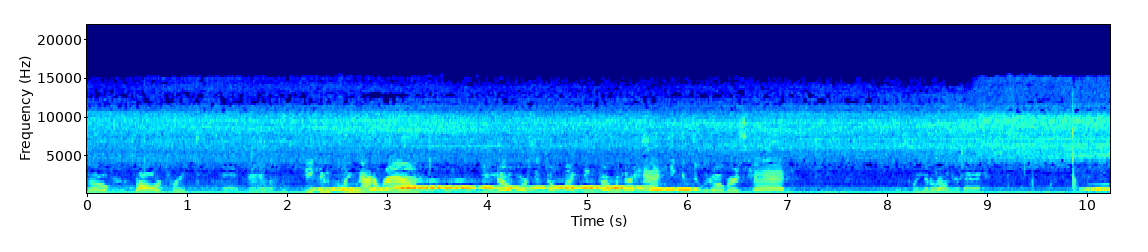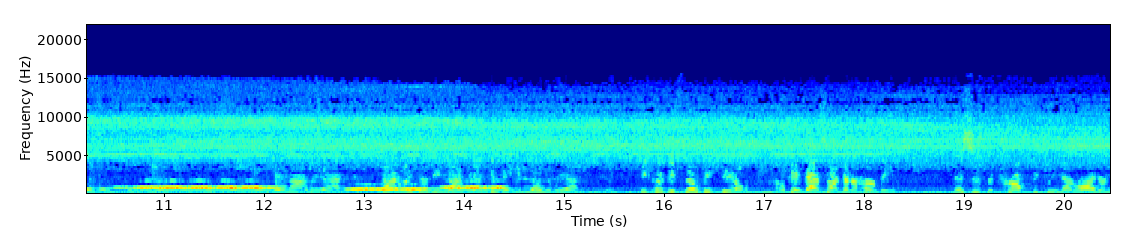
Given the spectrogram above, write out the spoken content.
So, Dollar Tree. He can fling that around. You know horses don't like things over their head. He can do it over his head. Fling it around your head. It's no big deal. Okay, that's not going to hurt me. This is the trust between that rider and the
